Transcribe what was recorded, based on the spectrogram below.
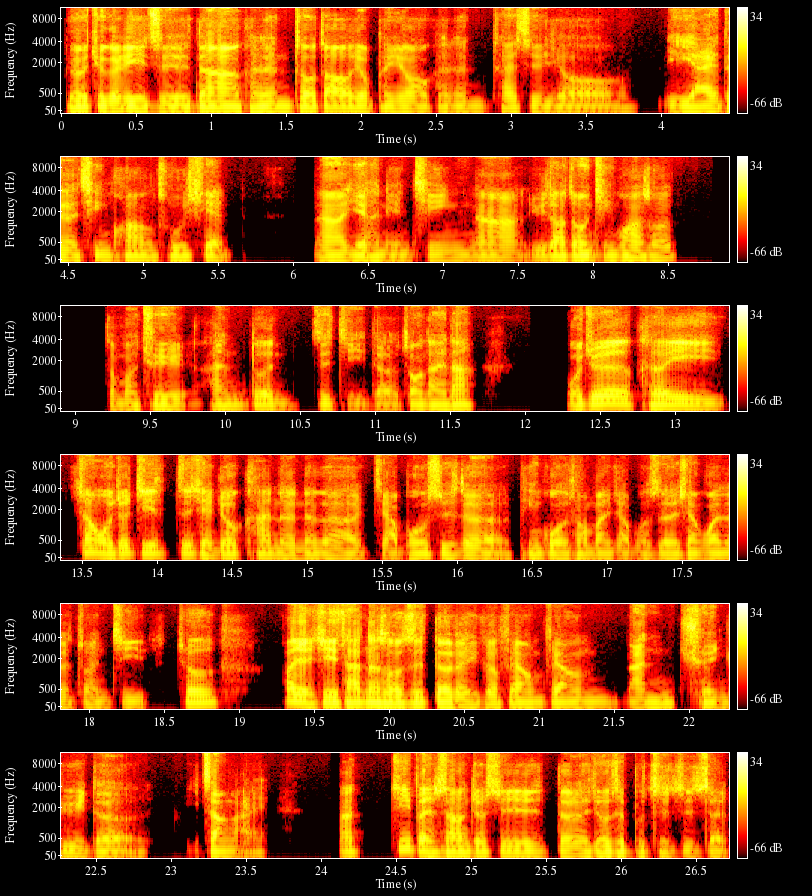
比如举个例子，那可能周遭有朋友可能开始有罹癌的情况出现，那也很年轻，那遇到这种情况的时候，怎么去安顿自己的状态？那我觉得可以，像我就之之前就看了那个贾博士的苹果创办贾博士的相关的传记，就发现其实他那时候是得了一个非常非常难痊愈的胰脏癌，那基本上就是得了就是不治之症。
